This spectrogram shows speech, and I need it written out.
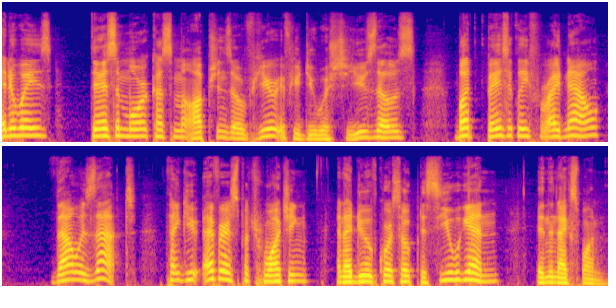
Anyways, there's some more custom options over here if you do wish to use those. But basically for right now, that was that. Thank you ever so much for watching, and I do of course hope to see you again in the next one.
